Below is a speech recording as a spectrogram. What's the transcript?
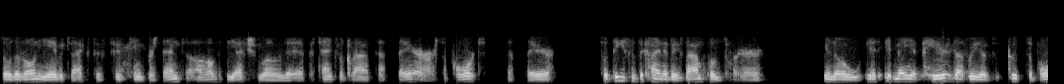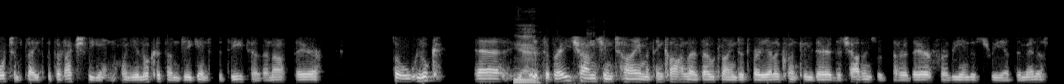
So they're only able to access 15% of the actual uh, potential grant that's there or support that's there. So these are the kind of examples where, you know, it, it may appear that we have good support in place, but they're actually, when you look at them, dig into the detail, they're not there. So look, uh, yeah. it's a very challenging time. I think Cathal has outlined it very eloquently there, the challenges that are there for the industry at the minute.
